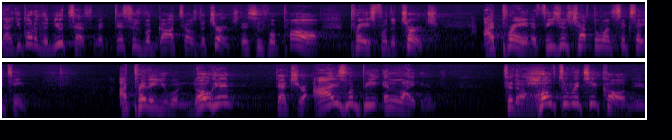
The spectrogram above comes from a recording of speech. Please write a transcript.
Now you go to the New Testament, this is what God tells the church. This is what Paul prays for the church. I pray in Ephesians chapter 1, 6, 18. I pray that you will know him, that your eyes will be enlightened to the hope to which he called you,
